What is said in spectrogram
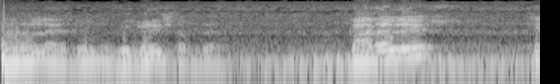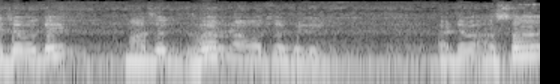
कार्यालय दोन वेगळे शब्द आहेत. कार्यालय त्याच्यामध्ये माझं घर नावाचं फिलिंग आणि तेव्हा असं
